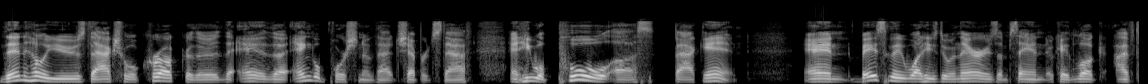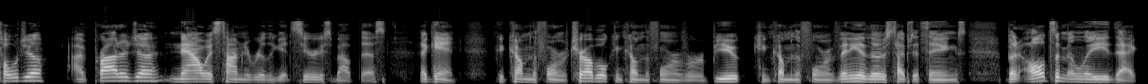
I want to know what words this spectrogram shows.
then he'll use the actual crook or the the, the angle portion of that shepherd staff, and he will pull us back in. And basically, what he's doing there is I'm saying, okay, look, I've told you, I've prodded you. Now it's time to really get serious about this. Again, could come in the form of trouble, can come in the form of a rebuke, can come in the form of any of those types of things. But ultimately, that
